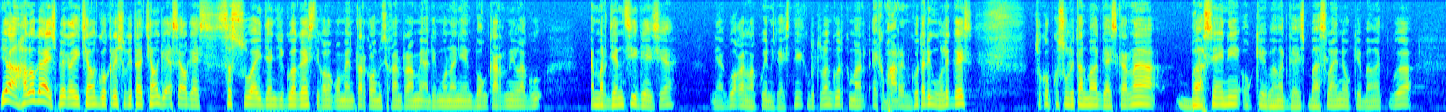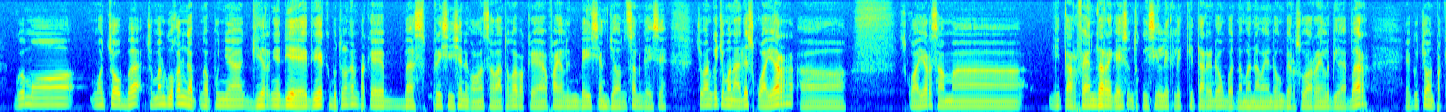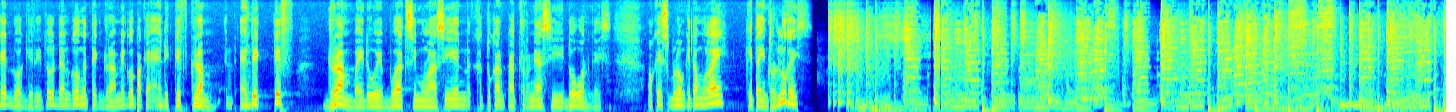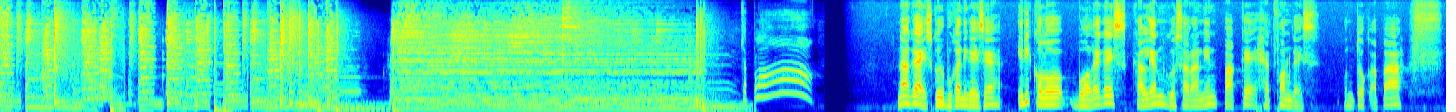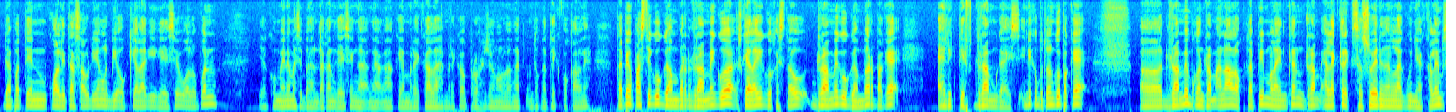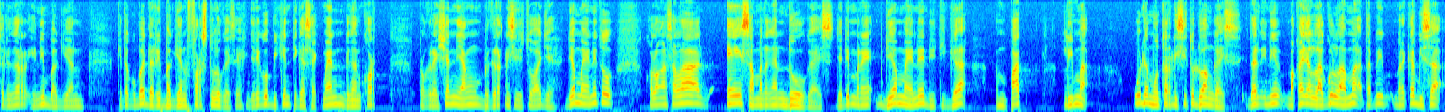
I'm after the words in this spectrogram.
Ya, halo guys, balik lagi channel gue Chris kita channel GSL guys. Sesuai janji gue guys di kolom komentar kalau misalkan rame ada yang mau nanyain bongkar nih lagu emergency guys ya. Nih, gue akan lakuin guys. Ini kebetulan gue kemarin eh kemarin gue tadi ngulik guys. Cukup kesulitan banget guys karena bassnya ini oke okay banget guys. Bass line-nya oke okay banget. Gue gue mau mau coba cuman gue kan nggak nggak punya gearnya dia ya dia kebetulan kan pakai bass precision ya kalau nggak salah atau nggak pakai violin bass yang Johnson guys ya cuman gue cuman ada Squire uh, Squire sama gitar Fender ya guys untuk ngisi lick-lick gitarnya dong buat nama-namain dong biar suaranya lebih lebar. Ya gue cuma pakai dua gear itu dan gue ngetik drumnya gue pakai addictive drum. Addictive drum by the way buat simulasiin ketukan patternnya si Dowon guys. Oke sebelum kita mulai kita intro dulu guys ceplok. Nah guys, gue buka nih guys ya. Ini kalau boleh guys, kalian gue saranin pakai headphone guys. Untuk apa? Dapetin kualitas audio yang lebih oke okay lagi guys ya. Walaupun ya mainnya masih berantakan guys ya. Nggak, nggak, nggak kayak mereka lah. Mereka profesional banget untuk ngetik vokalnya. Tapi yang pasti gue gambar drumnya gue, sekali lagi gue kasih tahu drumnya gue gambar pakai addictive drum guys. Ini kebetulan gue pakai uh, drumnya bukan drum analog tapi melainkan drum elektrik sesuai dengan lagunya. Kalian bisa dengar ini bagian kita ubah dari bagian first dulu guys ya. Jadi gue bikin tiga segmen dengan chord progression yang bergerak di situ aja. Dia main itu kalau nggak salah E sama dengan Do guys. Jadi dia mainnya di tiga empat lima Udah muter di situ doang guys. Dan ini makanya lagu lama tapi mereka bisa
